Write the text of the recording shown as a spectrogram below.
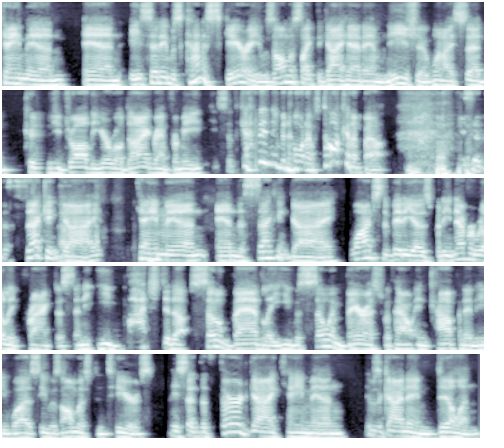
came in and he said it was kind of scary. It was almost like the guy had amnesia when I said, Could you draw the World diagram for me? He said, The guy didn't even know what I was talking about. he said, The second guy came in and the second guy watched the videos, but he never really practiced and he, he botched it up so badly. He was so embarrassed with how incompetent he was. He was almost in tears. He said, The third guy came in it was a guy named Dylan.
